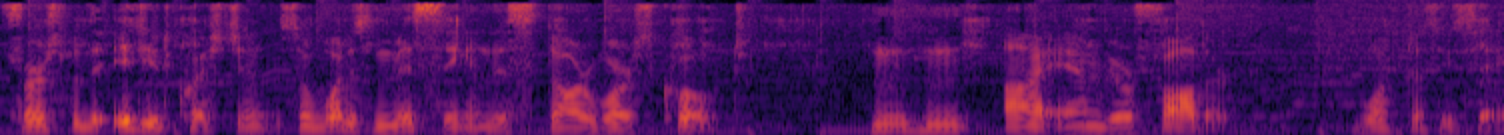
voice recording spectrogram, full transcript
first with the idiot question. So, what is missing in this Star Wars quote? Hmm, hmm, I am your father. What does he say?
